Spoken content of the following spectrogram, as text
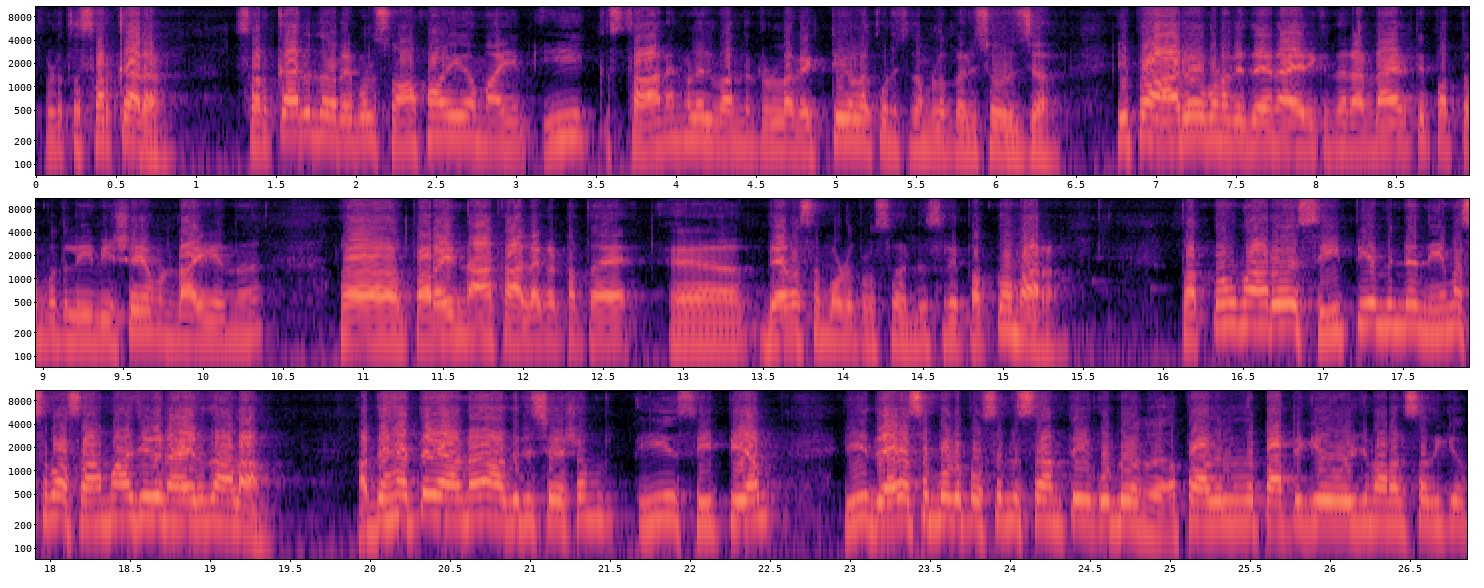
ഇവിടുത്തെ സർക്കാരാണ്. സർക്കാർ എന്ന് പറയുമ്പോൾ സ്വാഭാവികമായും ഈ സ്ഥാനങ്ങളിൽ വന്നിട്ടുള്ള വ്യക്തികളെക്കുറിച്ച് നമ്മൾ പരിശോധിച്ചാൽ ഇപ്പോൾ ആരോപണ വിധേയനായിരിക്കുന്ന രണ്ടായിരത്തി പത്തൊമ്പതിൽ ഈ വിഷയമുണ്ടായി എന്ന് പറയുന്ന ആ കാലഘട്ടത്തെ ദേവസ്വം ബോർഡ് പ്രസിഡന്റ് ശ്രീ പത്മകുമാറാണ്. പത്മകുമാർ സി പി എമ്മിന്റെ നിയമസഭാ സാമാജികനായിരുന്ന ആളാണ്. അദ്ദേഹത്തെയാണ് അതിനുശേഷം ഈ സി പി എം ഈ ദേവസ്വം ബോർഡ് പ്രസിഡന്റ് സ്ഥാനത്തേക്ക് കൊണ്ടുവന്നത്. അപ്പോൾ അതിൽ നിന്ന് പാർട്ടിക്ക് ഒഴിഞ്ഞു മാറാൻ സാധിക്കുമോ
